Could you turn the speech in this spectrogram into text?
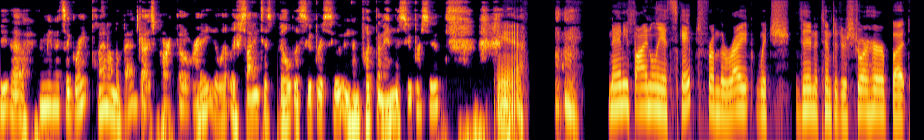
Yeah, I mean, it's a great plan on the bad guy's part, though, right? You let your scientists build a super suit and then put them in the super suit? Yeah. Nanny finally escaped from the right, which then attempted to destroy her, but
